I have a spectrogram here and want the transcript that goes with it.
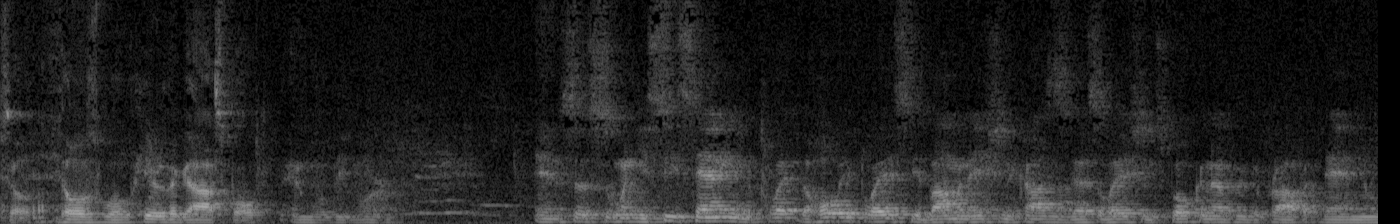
So those will hear the gospel and will be more. And so, so when you see standing in the, the holy place, the abomination that causes desolation, spoken of through the prophet Daniel,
